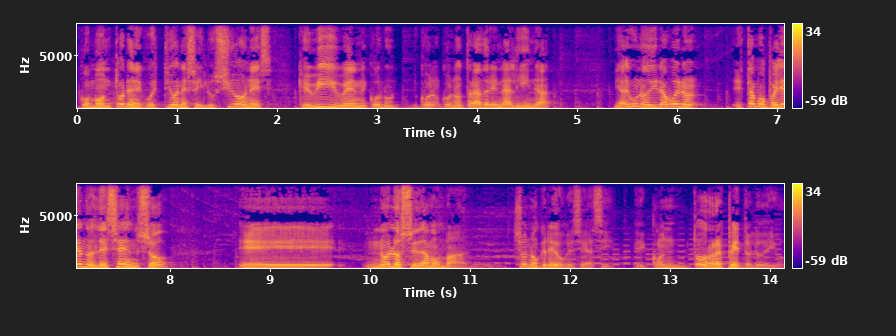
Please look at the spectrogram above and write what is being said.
con montones de cuestiones e ilusiones que viven con, otra adrenalina. Y alguno dirá, bueno, estamos peleando el descenso, eh, no lo cedamos más. Yo no creo que sea así, eh, con todo respeto lo digo.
